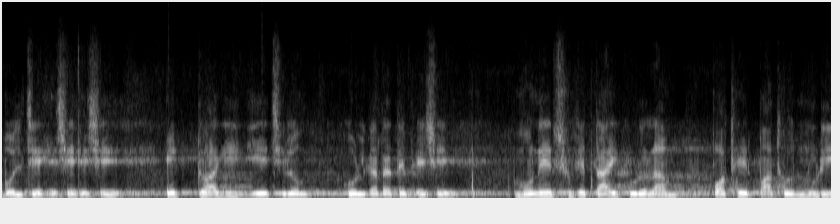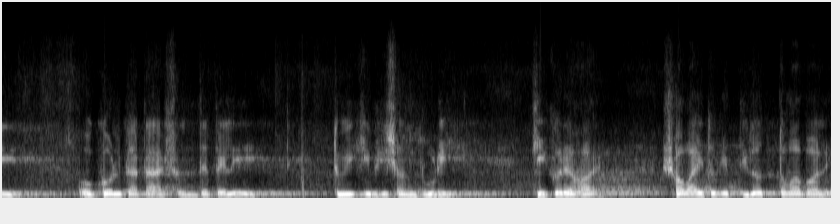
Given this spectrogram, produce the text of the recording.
বলছে হেসে হেসে। একটু আগেই গিয়েছিলাম কলকাতাতে ভেসে। মনের সুখে তাই কুড়োলাম পথের পাথর নুড়ি। ও কলকাতা শুনতে পেলি? তুই কি ভীষণ বুড়ি? কি করে হয়? সবাই তোকে তিলোত্তমা বলে।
